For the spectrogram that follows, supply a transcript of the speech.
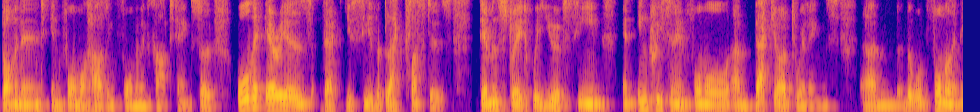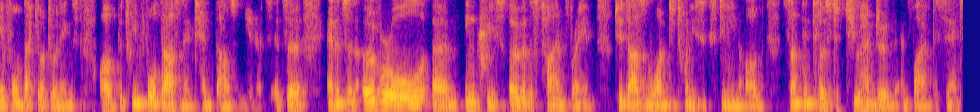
dominant informal housing form in Gauteng. So all the areas that you see the black clusters demonstrate where you have seen an increase in informal um, backyard dwellings, um, formal and informal backyard dwellings of between 4,000 and 10,000 units. It's a and it's an overall um, increase over this time frame, 2001 to 2016, of something close to 205 percent.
